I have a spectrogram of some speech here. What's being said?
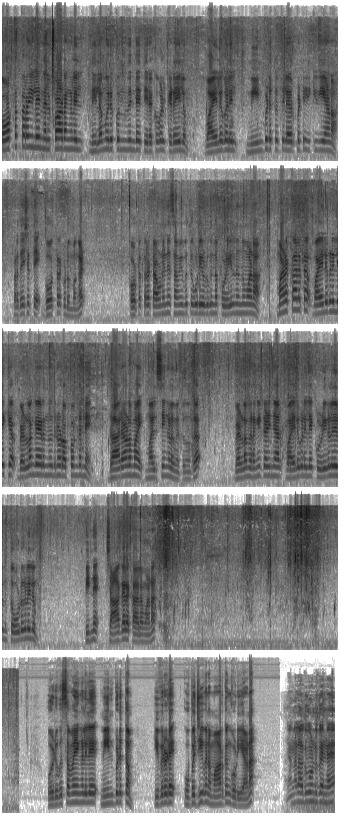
കോട്ടത്തറയിലെ നെൽപ്പാടങ്ങളിൽ നിലമൊരുക്കുന്നതിന്റെ തിരക്കുകൾക്കിടയിലും വയലുകളിൽ മീൻപിടുത്തത്തിലേർപ്പെട്ടിരിക്കുകയാണ് പ്രദേശത്തെ ഗോത്ര കുടുംബങ്ങൾ കോട്ടത്തറ ടൗണിന് സമീപത്ത് കൂടി ഒഴുകുന്ന പുഴയിൽ നിന്നുമാണ് മഴക്കാലത്ത് വയലുകളിലേക്ക് വെള്ളം കയറുന്നതിനോടൊപ്പം തന്നെ ധാരാളമായി മത്സ്യങ്ങളും എത്തുന്നത്. വെള്ളം ഇറങ്ങിക്കഴിഞ്ഞാൽ വയലുകളിലെ കുഴികളിലും തോടുകളിലും പിന്നെ ചാകരക്കാലമാണ്. ഒഴിവു സമയങ്ങളിലെ മീൻപിടുത്തം ഇവരുടെ ഉപജീവന മാർഗം കൂടിയാണ്. ഞങ്ങൾ അതുകൊണ്ട് തന്നെ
